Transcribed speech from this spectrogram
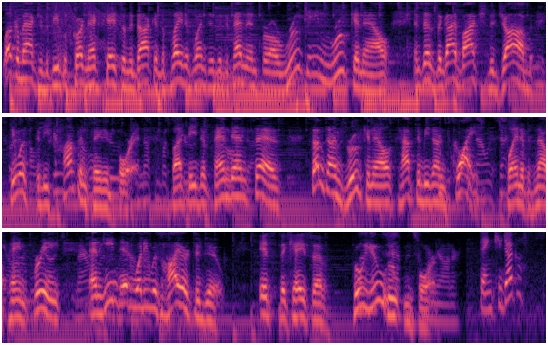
Welcome back to the People's Court. Next case on the docket. The plaintiff went to the defendant for a routine root canal and says the guy botched the job. He wants to be compensated for it. But the defendant says sometimes root canals have to be done twice. Plaintiff is now pain free, and he did what he was hired to do. It's the case of who you Litigants rooting for. Thank you, Douglas.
